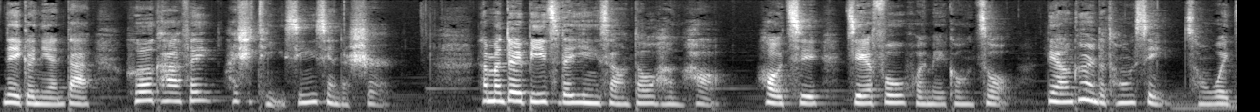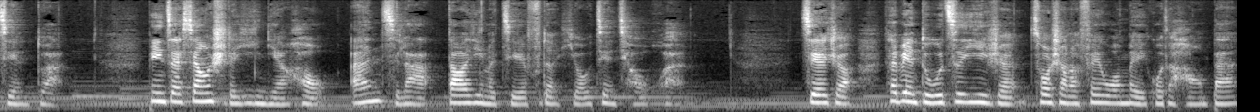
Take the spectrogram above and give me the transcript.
那个年代喝咖啡还是挺新鲜的事儿。他们对彼此的印象都很好。后期杰夫回美工作，两个人的通信从未间断，并在相识的一年后，安吉拉答应了杰夫的邮件求婚。接着，他便独自一人坐上了飞往美国的航班，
